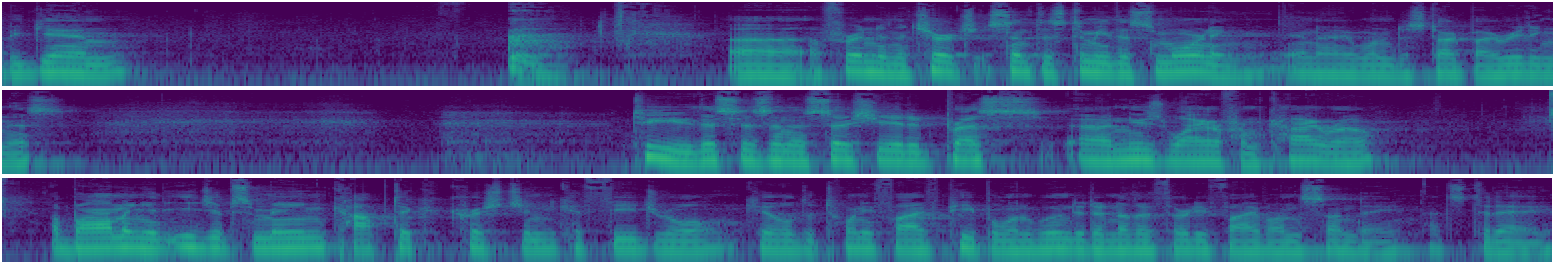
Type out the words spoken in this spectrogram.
To begin. uh, a friend in the church sent this to me this morning, and I wanted to start by reading this to you. This is an Associated Press uh, newswire from Cairo. A bombing at Egypt's main Coptic Christian cathedral killed 25 people and wounded another 35 on Sunday. That's today.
